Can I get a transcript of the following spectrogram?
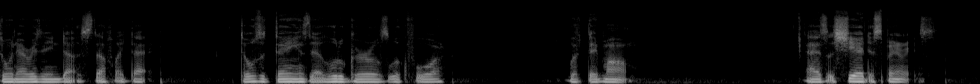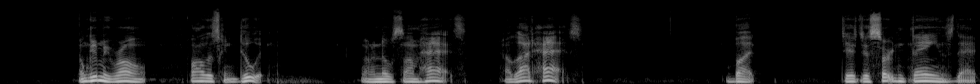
doing everything, does stuff like that. Those are things that little girls look for with their mom as a shared experience. Don't get me wrong, fathers can do it. I know some has, a lot has, but there's just certain things that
